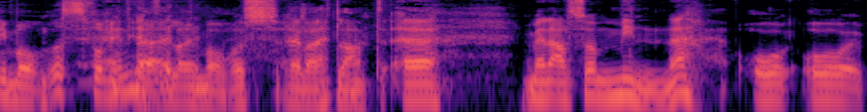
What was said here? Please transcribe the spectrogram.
I morges, for min del. eller i morges, eller et eller annet. Eh, men altså minne, og, og,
